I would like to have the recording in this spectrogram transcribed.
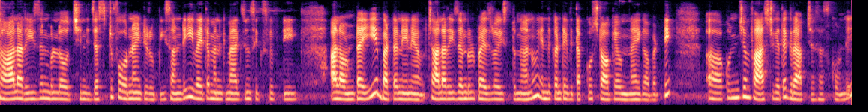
చాలా రీజనబుల్లో వచ్చింది. జస్ట్ ఫోర్ నైంటీ రూపీస్ అండి. ఇవైతే మనకి మ్యాక్సిమం సిక్స్ ఫిఫ్టీ అలా ఉంటాయి. బట్ నేను చాలా రీజనబుల్ ప్రైస్లో ఇస్తున్నాను. ఎందుకంటే ఇవి తక్కువ స్టాకే ఉన్నాయి కాబట్టి కొంచెం ఫాస్ట్గా అయితే గ్రాప్ చేసేసుకోండి.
